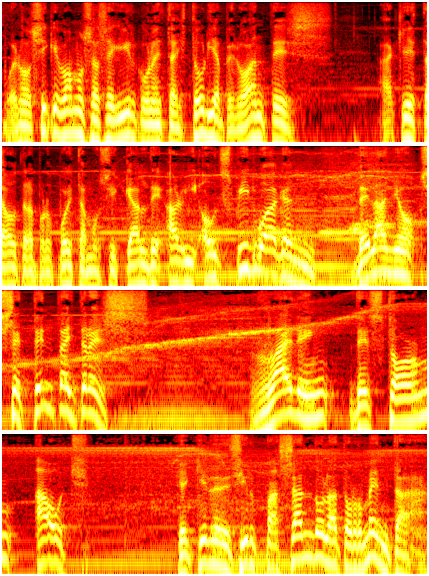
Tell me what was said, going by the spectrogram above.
Bueno, sí que vamos a seguir con esta historia, pero antes, aquí está otra propuesta musical de REO Speedwagon del año 73. Riding the Storm Out, que quiere decir pasando la tormenta.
